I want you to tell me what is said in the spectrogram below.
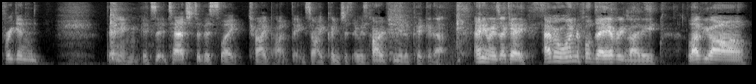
friggin' thing. It's attached to this like tripod thing, so I couldn't just. It was hard for me to pick it up. Anyways, okay. Have a wonderful day, everybody. Love you all.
